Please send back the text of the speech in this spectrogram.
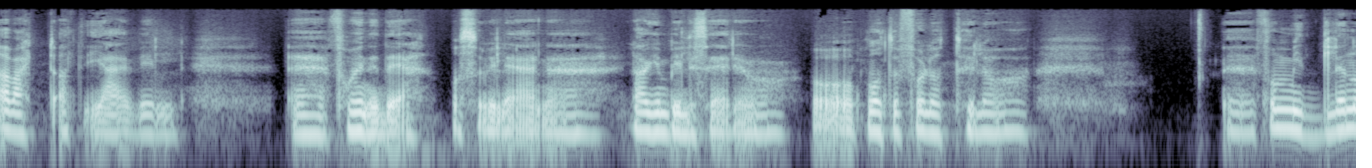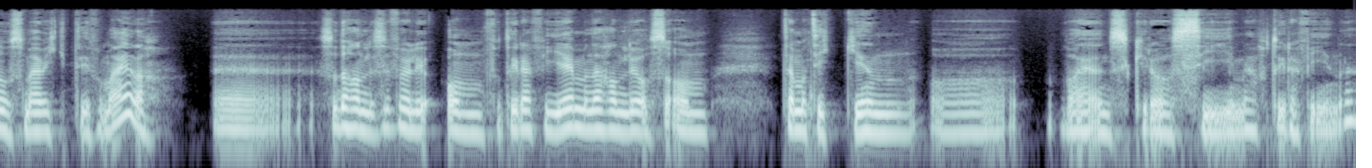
Har vært at jeg vil uh, få en idé, og så vil jeg gjerne lage en bildeserie og, og, på en måte få lov til å uh, formidle noe som er viktig for meg, da. Så det handler selvfølgelig om fotografiet, men det handler jo også om tematikken og hva jeg ønsker å si med fotografiene.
